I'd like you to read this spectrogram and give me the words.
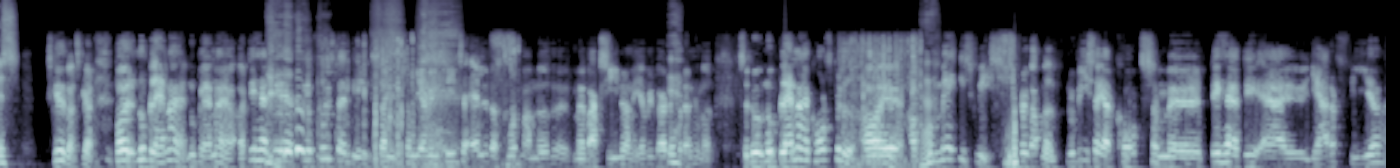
Yes. Skide godt, skide godt. Nu blander jeg, nu blander jeg. Og det her, det er, det er fuldstændig, som, som jeg vil sige til alle, der spurgte mig om noget med, med vaccinerne. Jeg vil gøre det Ja. på den her måde. Så nu, nu blander jeg kortspillet, og, øh, og Ja. på magisk vis, følg op med. Nu viser jeg et kort, som øh, det her, det er øh, hjerte 4.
